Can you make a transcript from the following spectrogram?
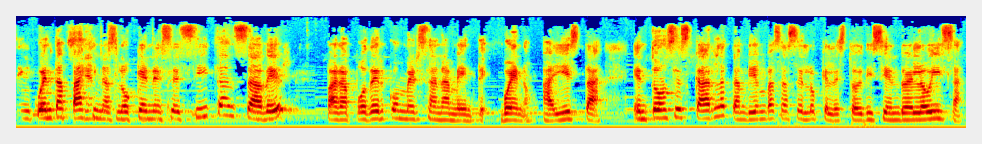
50 páginas, lo que necesitan saber para poder comer sanamente. Bueno, ahí está. Entonces, Carla, también vas a hacer lo que le estoy diciendo a Eloísa.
